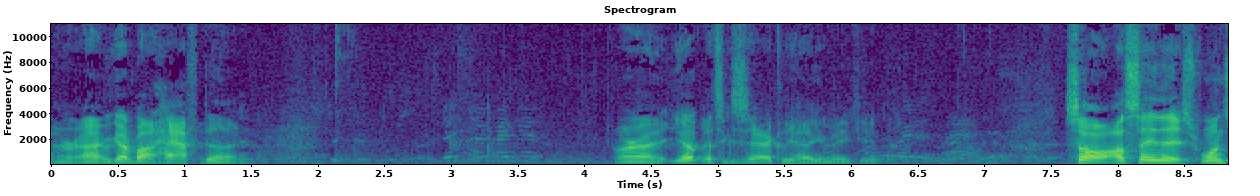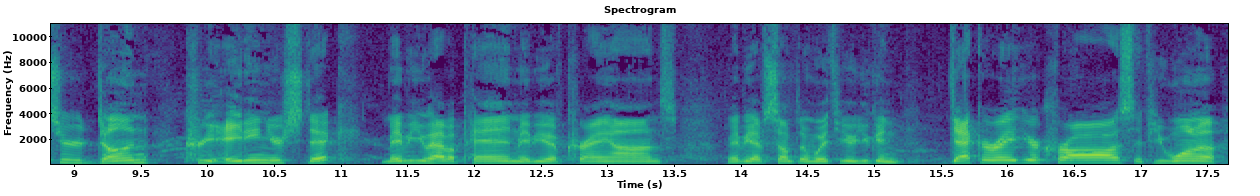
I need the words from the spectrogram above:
All right, we got about half done. All right, yep, that's exactly how you make it. So I'll say this once you're done creating your stick, maybe you have a pen, maybe you have crayons, maybe you have something with you, you can decorate your cross, if you want to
